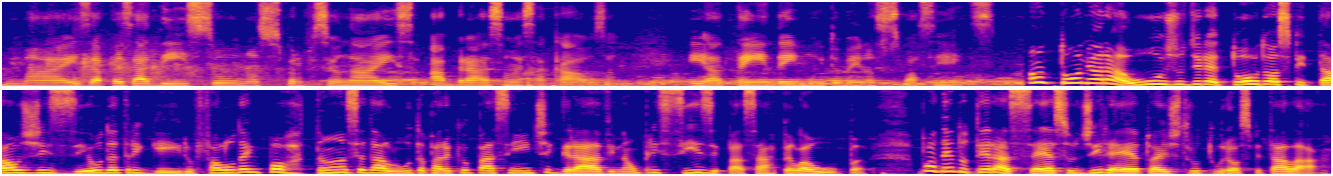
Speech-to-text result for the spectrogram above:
mas apesar disso, nossos profissionais abraçam essa causa e atendem muito bem nossos pacientes. Antônio Araújo, diretor do Hospital Giseuda Trigueiro, falou da importância da luta para que o paciente grave não precise passar pela UPA, podendo ter acesso direto à estrutura hospitalar.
